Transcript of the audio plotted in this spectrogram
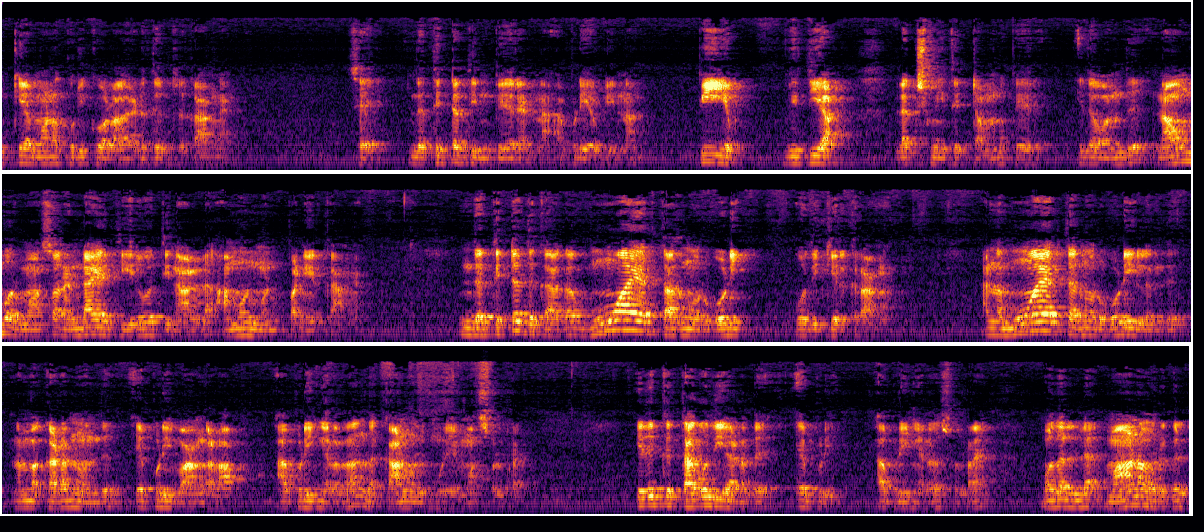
முக்கியமான குறிக்கோளாக எடுத்துகிட்டு இருக்காங்க சரி இந்த திட்டத்தின் பேர் என்ன? அப்படி அப்படின்னா பிஎம் வித்யா லக்ஷ்மி திட்டம்னு பேர். இதை வந்து நவம்பர் மாதம் ரெண்டாயிரத்தி இருபத்தி நாலில் அமல்மெண்ட் பண்ணியிருக்காங்க. இந்த திட்டத்துக்காக மூவாயிரத்து அறநூறு கோடி ஒதுக்கியிருக்கிறாங்க. அந்த மூவாயிரத்து அறநூறு கோடியிலேருந்து நம்ம கடன் வந்து எப்படி வாங்கலாம் அப்படிங்கிறத இந்த காணொலி மூலியமாக சொல்கிறேன் இதுக்கு தகுதியானது எப்படி அப்படிங்கிறத சொல்கிறேன் முதல்ல மாணவர்கள்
